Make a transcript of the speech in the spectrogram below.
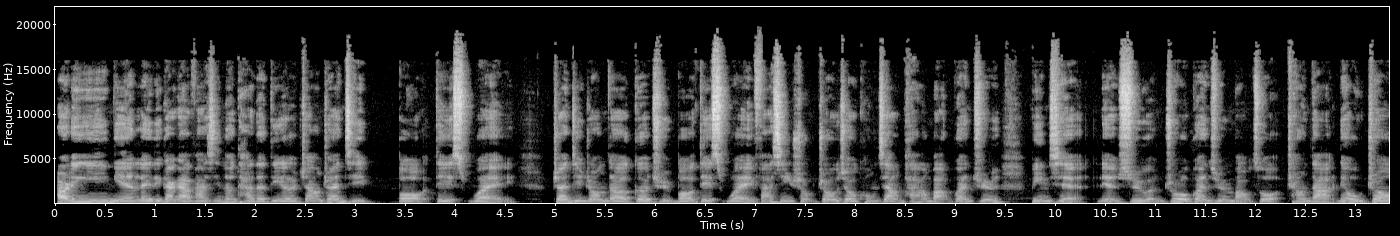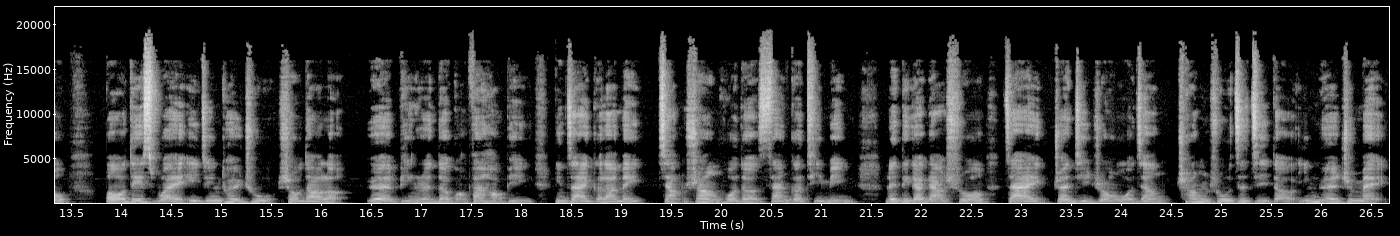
二零一一年，Lady Gaga 发行了她的第二张专辑《Born This Way》。专辑中的歌曲《Born This Way》发行首周就空降排行榜冠军，并且连续稳坐冠军宝座长达六周。《Born This Way》一经推出，受到了乐评人的广泛好评，并在格莱美奖上获得三个提名。Lady Gaga 说：“在专辑中，我将唱出自己的音乐之美，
